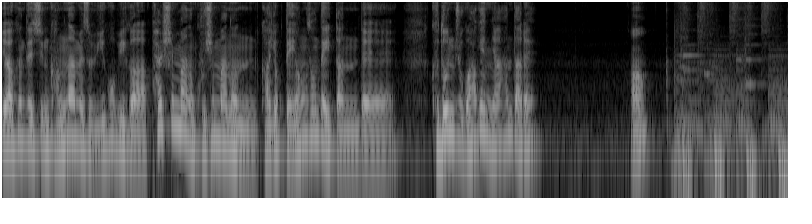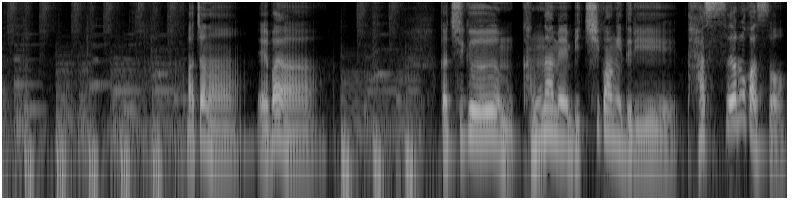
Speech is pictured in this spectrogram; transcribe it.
야 근데 지금 강남에서 위고비가 80만원 90만원 가격대에 형성돼 있다는데 그 돈 주고 하겠냐 한 달에? 어? 맞잖아. 에바야. 그러니까 지금 강남의 미치광이들이 다 쓸어갔어.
